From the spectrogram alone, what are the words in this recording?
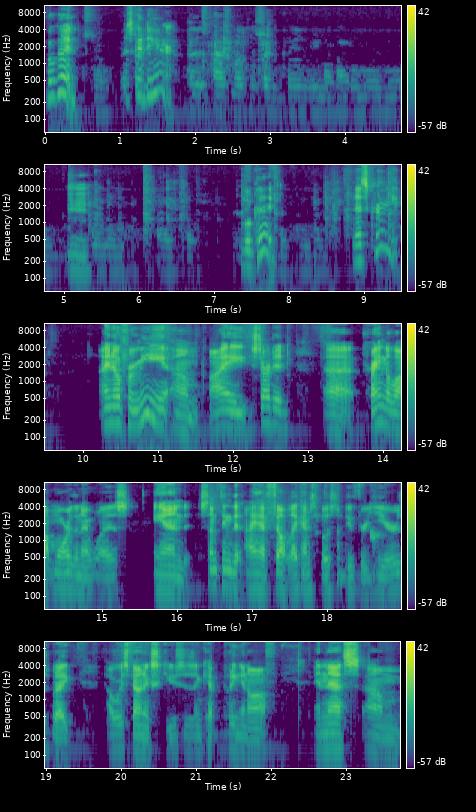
Well, good. So That's good to hear. Uh, this past month, I started praying and reading my Bible more and more, Mm-hmm. and then I felt. Well, good. That's great. I know for me, um, I started uh, praying a lot more than I was, and something that I have felt like I'm supposed to do for years, but I always found excuses and kept putting it off. And that's um,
